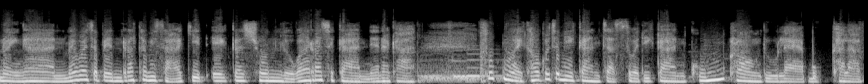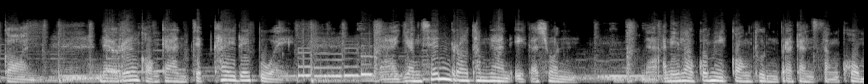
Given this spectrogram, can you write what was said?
หน่วยงานไม่ว่าจะเป็นรัฐวิสาหกิจเอกชน หรือว่าราชการเนี่ยนะคะ ทุกหน่วยเขาก็จะมีการจัดสวัสดิการคุ้มครองดูแลบุคลากร ในเรื่องของการเจ็บไข้ได้ป่วยนะอย่างเช่นเราทำงานเอกชนนะอันนี้เราก็มีกองทุนประกันสังคม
